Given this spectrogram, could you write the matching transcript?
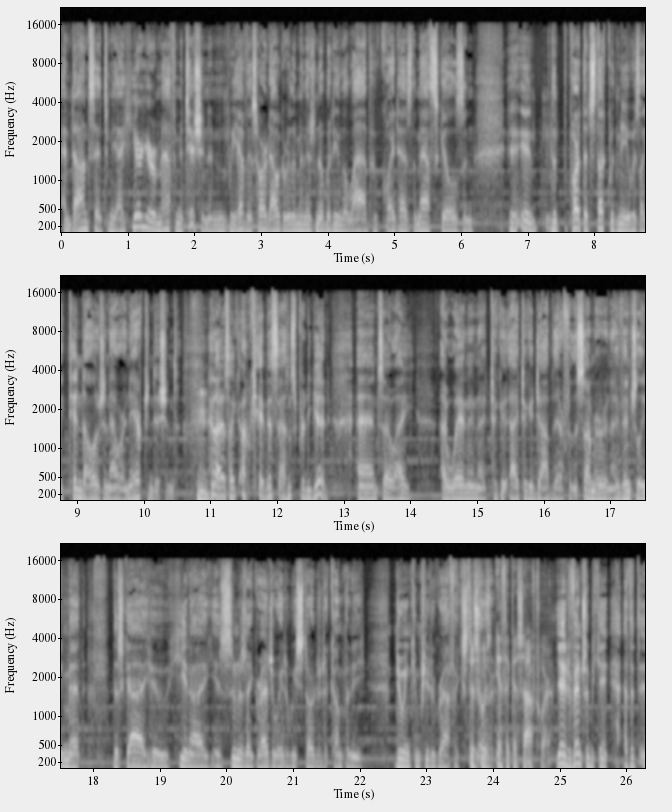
and Don said to me, "I hear you're a mathematician, and we have this hard algorithm, and there's nobody in the lab who quite has the math skills." And, and the part that stuck with me it was like ten dollars an hour and air conditioned, hmm. and I was like, "Okay, this sounds pretty good." And so I. I went and I took a, I took a job there for the summer, and I eventually met this guy who he and I, as soon as I graduated, we started a company doing computer graphics. This was. Ithaca Software. yeah. It eventually became at the t-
